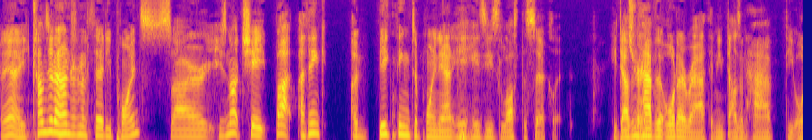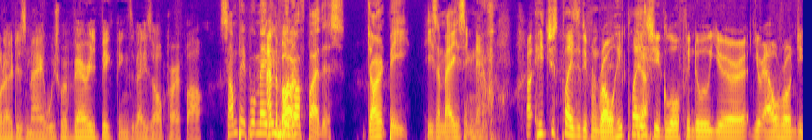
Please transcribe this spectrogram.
Yeah, he comes in 130 points, so he's not cheap. But I think a big thing to point out here is he's lost the circlet. He doesn't True. have the auto wrath and he doesn't have the auto dismay, which were very big things about his old profile. Some people may be And the put bow. off by this. Don't be. He's amazing now. Uh, he just plays a different role. He plays Yeah. your Glorfindel, your your Elrond, your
